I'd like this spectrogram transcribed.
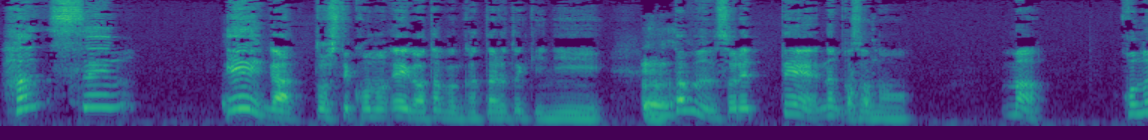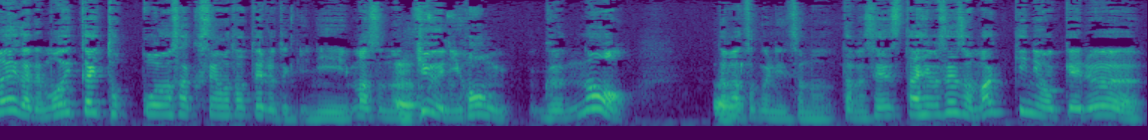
反戦映画としてこの映画を多分語るときに、うん。多分それって、なんかその、まあ、この映画でもう一回特攻の作戦を立てるときに、まあその旧日本軍の、だから特にその、多分戦太平洋戦争末期における、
